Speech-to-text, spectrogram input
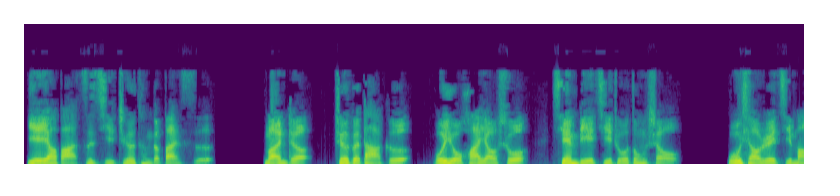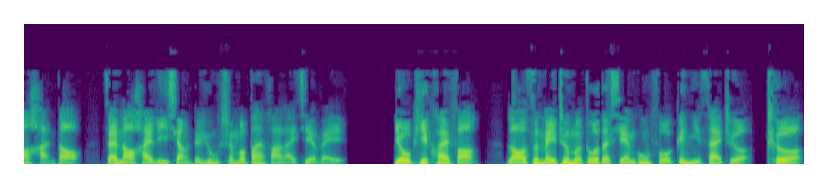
也要把自己折腾个半死。慢着，这个大哥，我有话要说，先别急着动手。吴小瑞急忙喊道，在脑海里想着用什么办法来解围。有屁快放，老子没这么多的闲工夫跟你在这扯。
